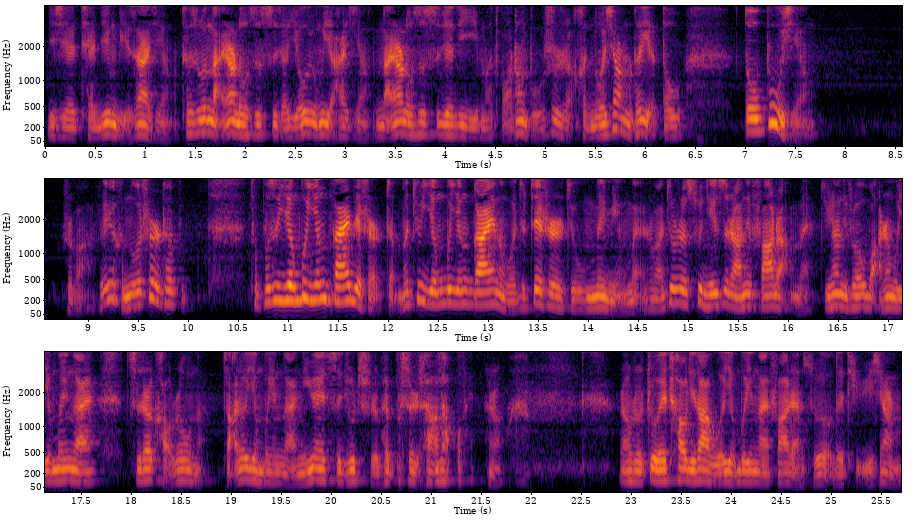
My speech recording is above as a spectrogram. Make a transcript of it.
一些田径比赛行。他说哪样都是世界，游泳也还行，哪样都是世界第一吗？保证不是啊，很多项目他也都。都不行，是吧？所以很多事儿，它它不是应不应该的事儿，怎么就应不应该呢？我就这事儿就没明白，是吧？就是顺其自然的发展呗。就像你说，晚上我应不应该吃点烤肉呢？咋就应不应该？你愿意吃就吃呗，不吃拉倒呗，是吧？然后说，作为超级大国，应不应该发展所有的体育项目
